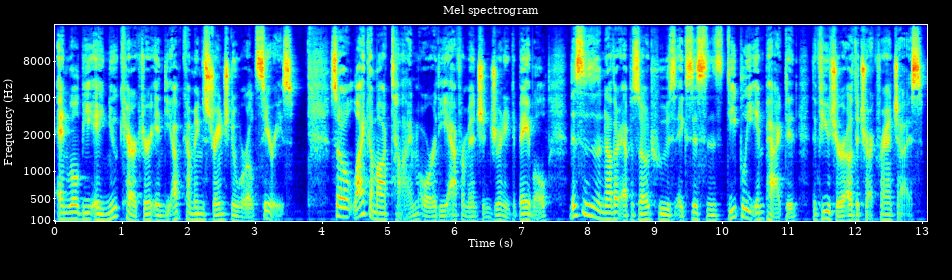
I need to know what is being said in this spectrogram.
and will be a new character in the upcoming Strange New World series. So, like Amok Time or the aforementioned Journey to Babel, this is another episode whose existence deeply impacted the future of the Trek franchise.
